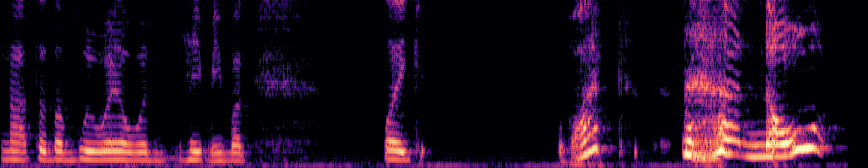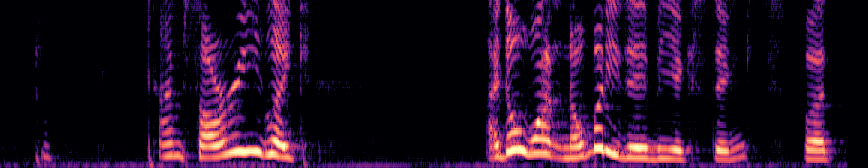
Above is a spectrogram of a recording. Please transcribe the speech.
Not that the blue whale would hate me, but like, what? no, I'm sorry. Like, I don't want nobody to be extinct, but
